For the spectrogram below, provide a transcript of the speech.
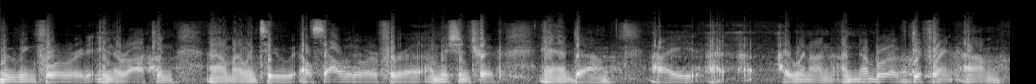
moving forward in the rock. And um, I went to El Salvador for a, a mission trip, and um, I, I, I went on a number of different. Um,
